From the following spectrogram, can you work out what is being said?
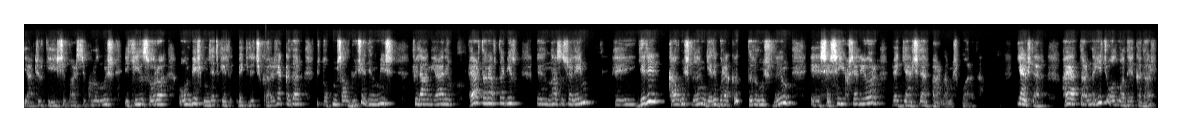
yani Türkiye İşçi Partisi kurulmuş. iki yıl sonra 15 milletvekili çıkaracak kadar bir toplumsal güç edinmiş filan. Yani her tarafta bir e, nasıl söyleyeyim e, geri kalmışlığın, geri bırakıttırılmışlığın e, sesi yükseliyor ve gençler parlamış bu arada. Gençler hayatlarında hiç olmadığı kadar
